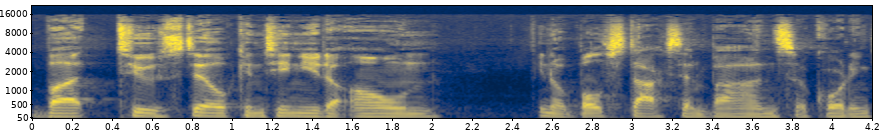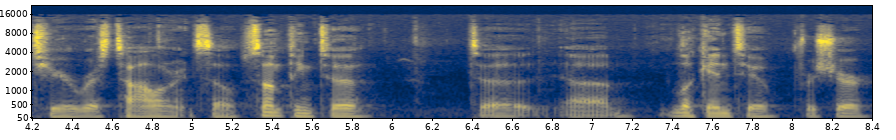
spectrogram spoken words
but to still continue to own you know both stocks and bonds according to your risk tolerance. So something to to uh, look into for sure.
